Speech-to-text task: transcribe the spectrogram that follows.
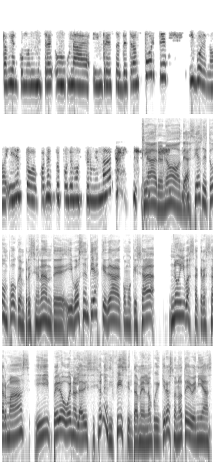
también como una empresa de transporte. Y bueno, y esto, con esto podemos terminar. Claro, no, hacías de todo un poco, impresionante. Y vos sentías que da como que ya no ibas a crecer más, y pero bueno, la decisión es difícil también, ¿no? Porque quieras o no te venías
